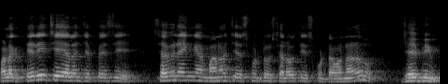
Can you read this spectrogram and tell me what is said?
వాళ్ళకి తెలియచేయాలని చెప్పేసి సవినయంగా మనం చేసుకుంటూ సెలవు తీసుకుంటామన్నాను జై భీమ్.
